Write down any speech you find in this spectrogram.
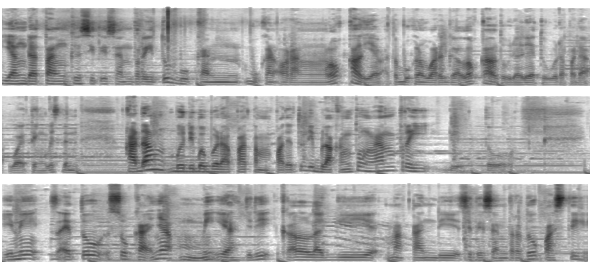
yang datang ke city center itu bukan bukan orang lokal ya atau bukan warga lokal tuh. Udah lihat tuh udah pada waiting list. Dan kadang di beberapa tempat itu di belakang tuh ngantri gitu ini saya tuh sukanya mie ya. Jadi kalau lagi makan di city center tuh pasti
